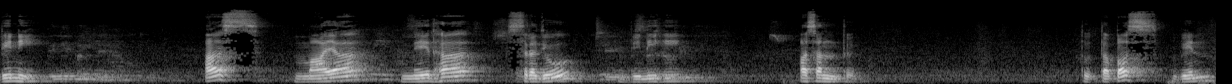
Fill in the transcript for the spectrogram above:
विनी। अस, माया, मेधा सृजो विनी। असंत। तो तपस विन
